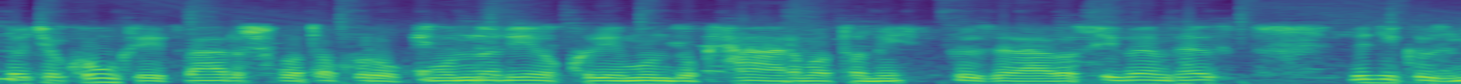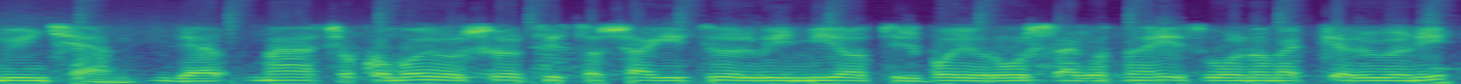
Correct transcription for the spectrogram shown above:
De ha konkrét városokat akarok mondani, akkor én mondok hármat, ami közel áll a szívemhez. Egyik az München. Ugye már csak a bajor sörtisztasági törvény miatt is Bajorországot nehéz volna megkerülni,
